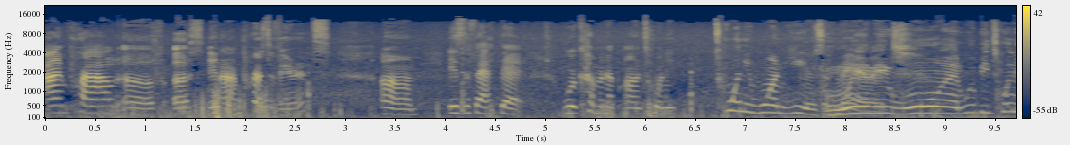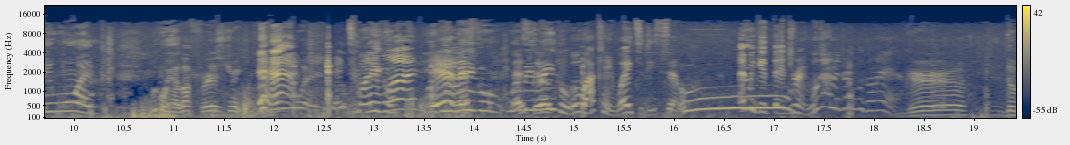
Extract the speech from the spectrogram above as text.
I'm proud of us in our perseverance um, is the fact that we're coming up on 20, 21 years of marriage. 21. We'll be 21. We're going to have our first drink. 21. At 21? We'll yeah, be legal. We'll be legal. Ooh, I can't wait to December. Ooh. Let me get that drink. What kind of drink we gonna have? Girl, the,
